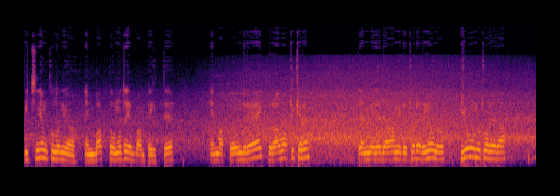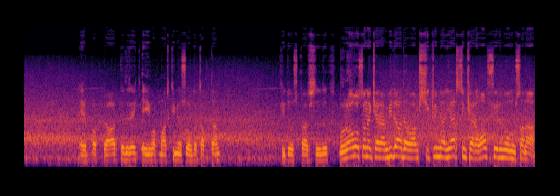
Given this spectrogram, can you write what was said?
Vitinha mı kullanıyor? Mbappe ona da Mbappe gitti. Mbappe ön direk. Bravo Abdülkerim. Dembele devam ediyor. Torreira. İyi onu Torreira. Mbappe arka direk. Eyvah Marquinhos orada kaptan. Fidos karşıladık. Bravo sana Kerem. Bir daha devam. Şikrinler yersin Kerem. Aferin oğlum sana.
